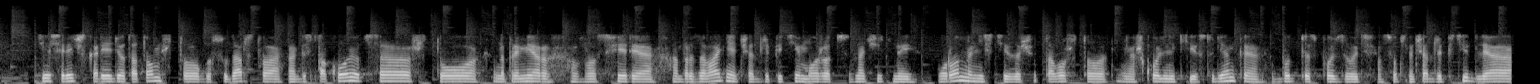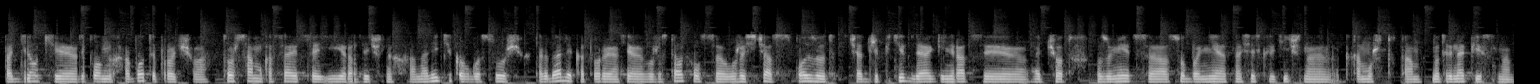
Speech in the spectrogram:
Здесь речь скорее идет о том, что государства беспокоятся, что, например, в сфере образования чат GPT может значительный урон нанести за счет того, что школьники и студенты будут использовать, собственно, чат GPT для подделки дипломных работ и прочего. То же самое касается и различных аналитиков, госслужащих и так далее, которые, я уже сталкивался, уже сейчас используют чат GPT для генерации отчетов. Разумеется, особо не относясь критично к тому, что там внутри написано.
